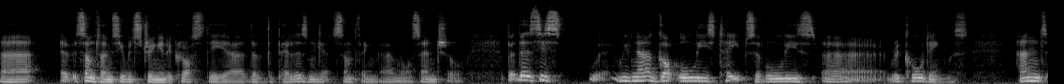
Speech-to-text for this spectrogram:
Uh, sometimes he would string it across the, uh, the, the pillars and get something uh, more central. But there's this. We've now got all these tapes of all these uh, recordings, and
